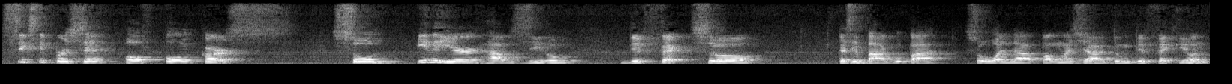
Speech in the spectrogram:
60% of all cars sold in a year have zero defect. So, kasi bago pa, so wala pang masyadong defect yon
